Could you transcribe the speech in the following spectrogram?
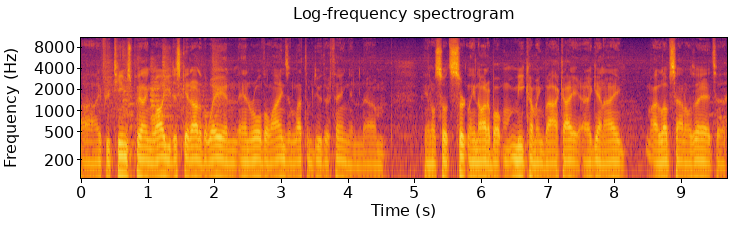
uh, if your team's playing well, you just get out of the way and, and roll the lines and let them do their thing. And um, you know, so it's certainly not about me coming back. I again, I I love San Jose. It's a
